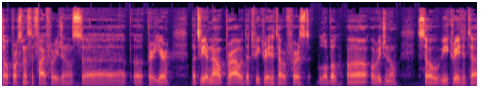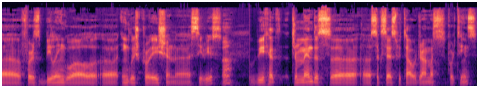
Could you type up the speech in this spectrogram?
So approximately five originals uh, uh, per year. But we are now proud that we created our first global uh, original. So we created a first bilingual uh, English Croatian uh, series. Ah. We had tremendous uh, success with our dramas for teens.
